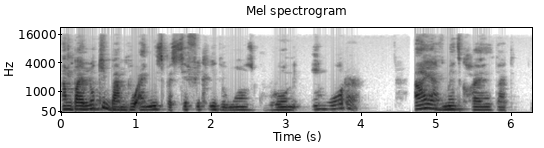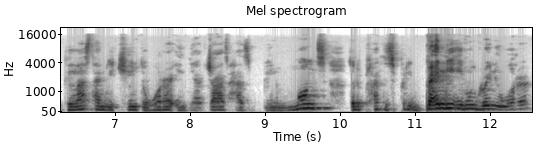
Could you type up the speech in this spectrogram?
And by lucky bamboo, I mean specifically the ones grown in water. I have met clients that the last time they changed the water in their jars has been months. So the plant is pretty barely even growing in water.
